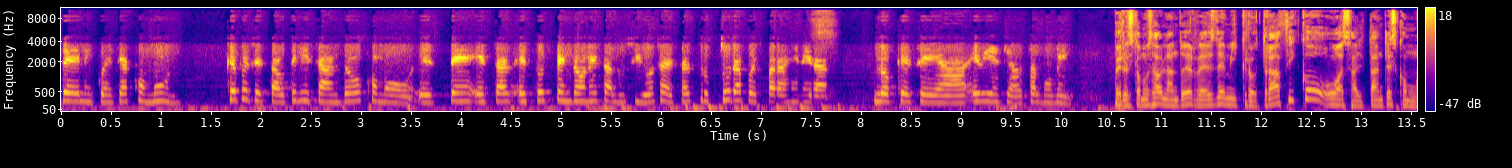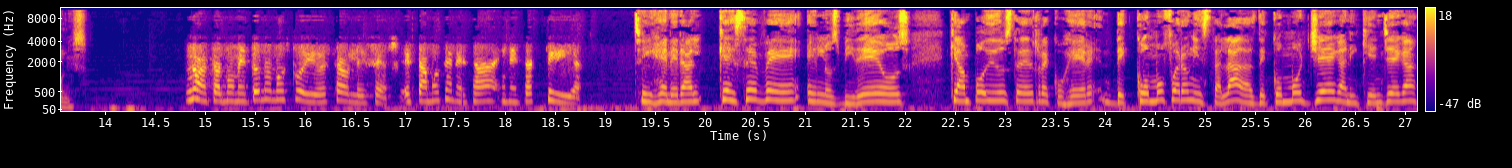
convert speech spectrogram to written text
de delincuencia común que pues está utilizando como este estas, estos pendones alusivos a esta estructura pues para generar lo que se ha evidenciado hasta el momento. ¿Pero estamos hablando de redes de microtráfico o asaltantes comunes? No, hasta el momento no hemos podido establecer. Estamos en esa en esa actividad. Sí, general, ¿qué se ve en los videos que han podido ustedes recoger de cómo fueron instaladas, de cómo llegan y quién llega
